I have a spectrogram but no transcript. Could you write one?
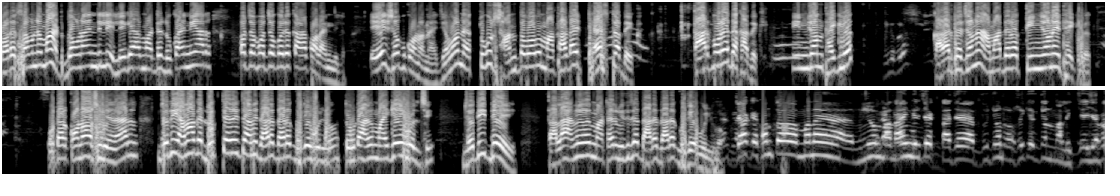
ঘরের সামনে মাঠ, দৌড়াইন দিলি, লেগে আর মাঠে ঢুকায়নি আর পচ পচ করে কাড়া পালাইন দিল। এই সব কোনো নাই, যেমন একটুকু শান্তভাবে মাথাটায় ঠেসটা দেখ, তারপরে দেখা দেখি, তিনজন থাকবে। কাড়ার পেছনে আমাদেরও তিনজনেই থাকবে। ওটার কোনো অসুবিধা নেই। আর যদি আমাকে ঢুকতে দিত, আমি ধারে ধারে ঘুরে বলব, তো ওটা আমি মাইকেই বলছি। যদি দেই তাহলে আমি ওই মাঠের ভিতরে ধারে ধারে ঘুরে বলব। যাক এখন তো মানে নিয়ম বানাই গেছে একটা যে দুজন রসিক একজন মালিক যেই যাবে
